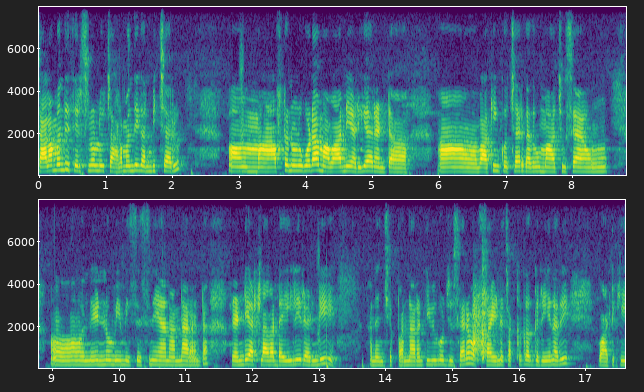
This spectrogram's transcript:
చాలామంది తెలిసిన వాళ్ళు చాలామంది కనిపించారు. మా ఆఫ్టర్నూన్ కూడా మా వారిని అడిగారంట. వాకింగ్కి వచ్చారు కదా మా చూసాము. నిన్ను మీ మిస్సెస్ని అని అన్నారంట. రండి అట్లాగా డైలీ రండి. అని అని చెప్పి అన్నారంటే ఇవి కూడా చూసారా? ఒక సైడ్ చక్కగా గ్రీనరీ వాటికి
